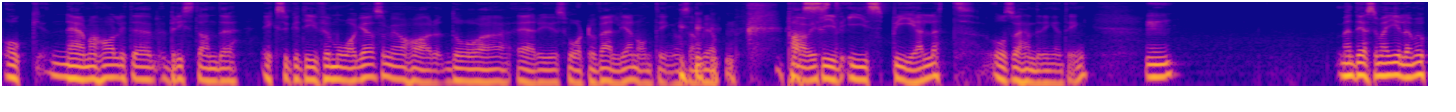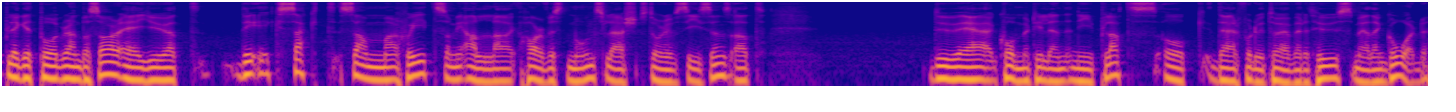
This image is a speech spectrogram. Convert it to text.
och när man har lite bristande exekutiv förmåga som jag har då är det ju svårt att välja någonting och sen blir jag passiv i spelet och så händer ingenting. Mm. Men det som jag gillar med upplägget på Grand Bazaar är ju att det är exakt samma skit som i alla Harvest Moon slash Story of Seasons att du är, kommer till en ny plats och där får du ta över ett hus med en gård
